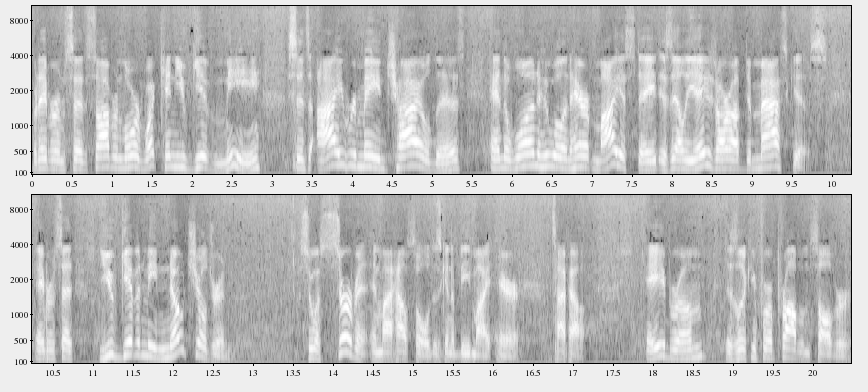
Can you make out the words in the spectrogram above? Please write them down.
But Abraham said, Sovereign Lord, what can you give me since I remain childless, and the one who will inherit my estate is Eliezer of Damascus? Abraham said, You've given me no children, so a servant in my household is going to be my heir. Time out. Abram is looking for a problem solver.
